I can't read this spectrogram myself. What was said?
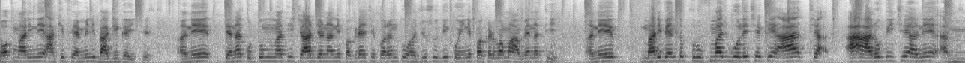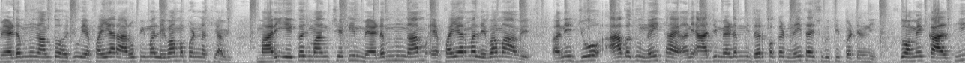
લોક મારીને આખી ફેમિલી ભાગી ગઈ છે. અને તેના કુટુંબમાંથી ચાર જણાને પકડ્યા છે, પરંતુ હજુ સુધી કોઈને પકડવામાં આવ્યા નથી. અને મારી બેન તો પ્રૂફમાં જ બોલે છે કે આ આ આરોપી છે અને મેડમનું નામ તો હજુ એફઆઈઆર આરોપીમાં લેવામાં પણ નથી આવ્યું. મારી એક જ માંગ છે કે મેડમનું નામ એફઆઈઆરમાં લેવામાં આવે. અને જો આ બધું નહીં થાય અને આજે મેડમની ધરપકડ નહીં થાય શ્રુતિ પટેલની, તો અમે કાલથી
